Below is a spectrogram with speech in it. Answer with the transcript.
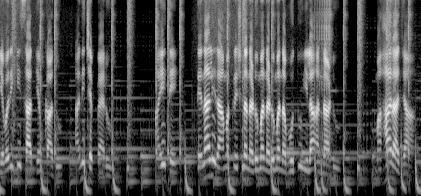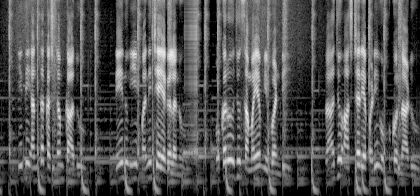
ఎవరికీ సాధ్యం కాదు అని చెప్పారు. అయితే తెనాలి రామకృష్ణ నడుమ నడుమ నవ్వుతూ ఇలా అన్నాడు. మహారాజా ఇది అంత కష్టం కాదు. నేను ఈ పని చేయగలను. ఒకరోజు సమయం ఇవ్వండి. రాజు ఆశ్చర్యపడి ఒప్పుకొన్నాడు.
